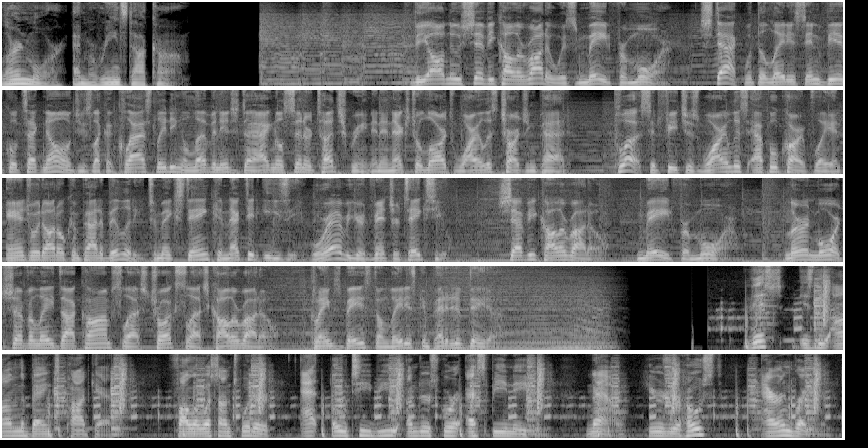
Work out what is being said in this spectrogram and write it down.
Learn more at marines.com. The all new Chevy Colorado is made for more. Stacked with the latest in vehicle technologies like a class leading 11 inch diagonal center touchscreen and an extra large wireless charging pad. Plus, it features wireless Apple CarPlay and Android Auto compatibility to make staying connected easy wherever your adventure takes you. Chevy Colorado, made for more. Learn more at Chevrolet.com slash truck slash Colorado. Claims based on latest competitive data. This is the On the Banks podcast. Follow us on Twitter at OTB underscore SB Nation. Now, here's your host, Aaron Breitman.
